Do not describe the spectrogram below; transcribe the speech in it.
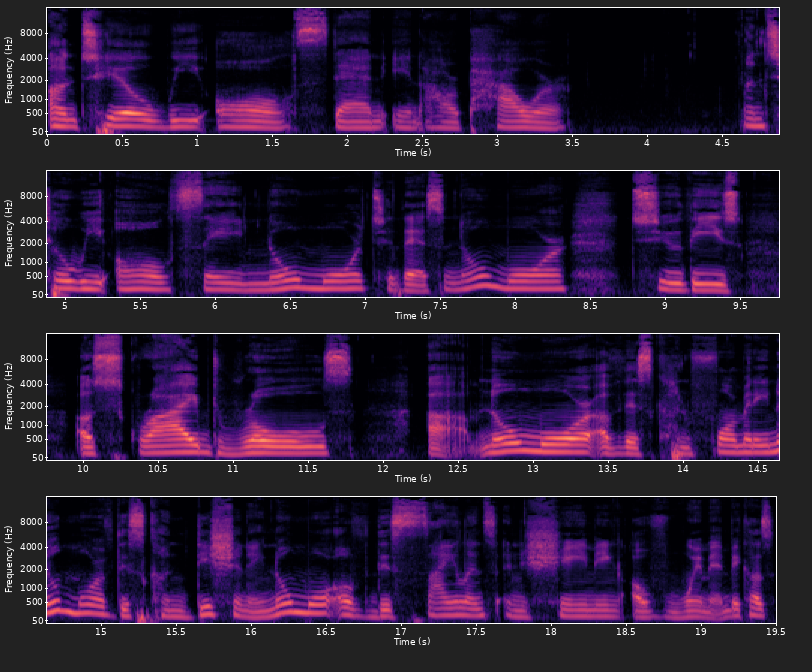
until we all stand in our power. Until we all say no more to this, no more to these ascribed roles, um, no more of this conformity, no more of this conditioning, no more of this silence and shaming of women. Because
